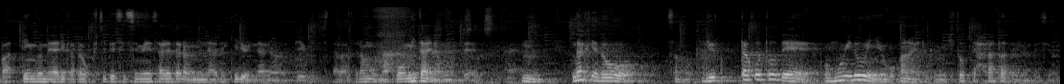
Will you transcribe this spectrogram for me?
バッティングのやり方を口で説明されたらみんなできるようになるなんていうしたらそれはもう魔法みたいなもんで、ね、うん、だけどその言ったことで思い通りに動かない時に人って腹立てるんですよね、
